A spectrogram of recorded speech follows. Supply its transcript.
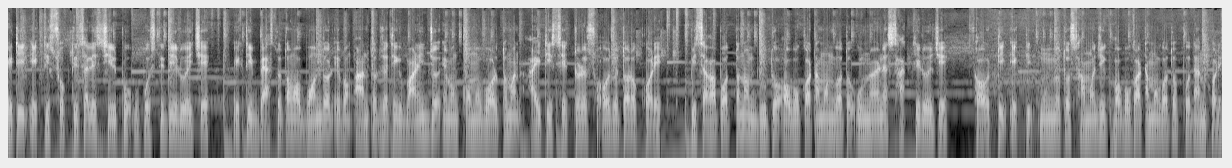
এটির একটি শক্তিশালী শিল্প উপস্থিতি রয়েছে, একটি ব্যস্ততম বন্দর এবং আন্তর্জাতিক বাণিজ্য এবং ক্রমবর্ধমান আইটি সেক্টরে সহজতর করে। বিশাখাপত্তনম দুটো অবকাঠামোগত উন্নয়নের সাক্ষী রয়েছে। শহরটি একটি উন্নত সামাজিক অবকাঠামোগত প্রদান করে।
